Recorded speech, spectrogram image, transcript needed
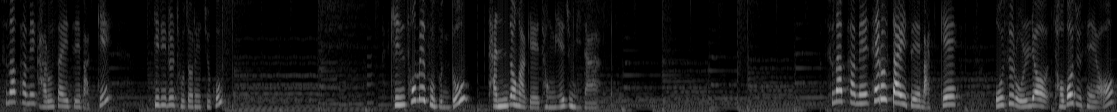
수납함의 가로 사이즈에 맞게 길이를 조절해주고 긴 소매 부분도 단정하게 정리해줍니다. 수납함의 세로 사이즈에 맞게 옷을 올려 접어주세요.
